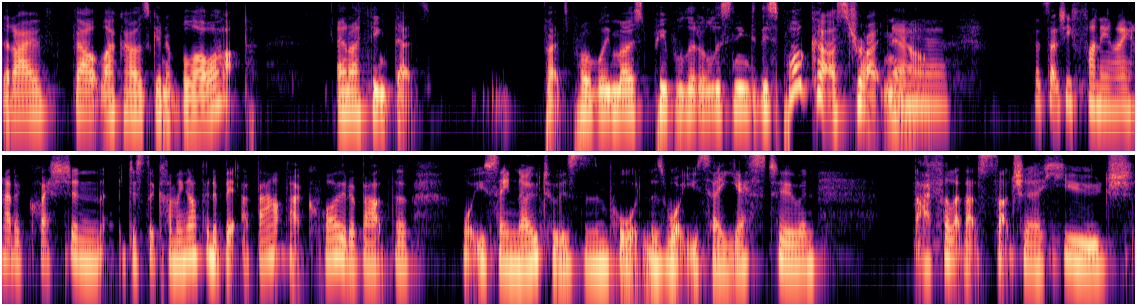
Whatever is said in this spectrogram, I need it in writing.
that I felt like I was going to blow up. And I think that's that's probably most people that are listening to this podcast right now. Yeah. That's actually funny. I had a question just coming up in a bit about that quote about the what you say no to is as important as what you say yes to, and I feel like that's such a huge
